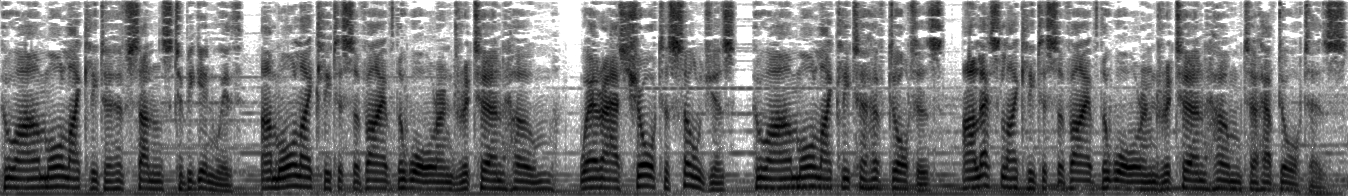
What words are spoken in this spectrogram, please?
who are more likely to have sons to begin with, are more likely to survive the war and return home, whereas shorter soldiers, who are more likely to have daughters, are less likely to survive the war and return home to have daughters.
